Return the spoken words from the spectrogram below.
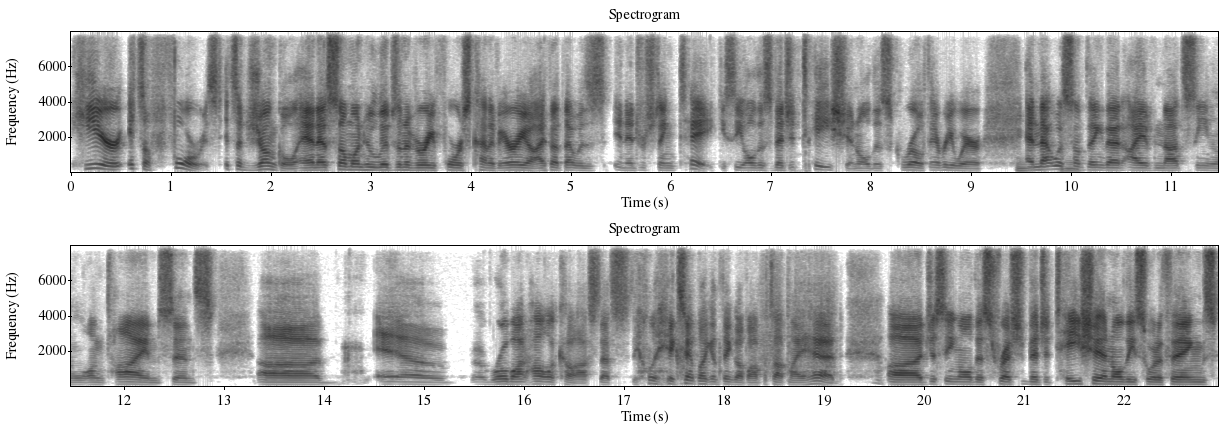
Here, it's a forest, it's a jungle, and as someone who lives in a very forest kind of area, I thought that was an interesting take. You see all this vegetation, all this growth everywhere, and that was Mhm. something that I have not seen in a long time since uh, uh, Robot Holocaust. That's the only example I can think of off the top of my head. Uh, just seeing all this fresh vegetation, all these sort of things.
